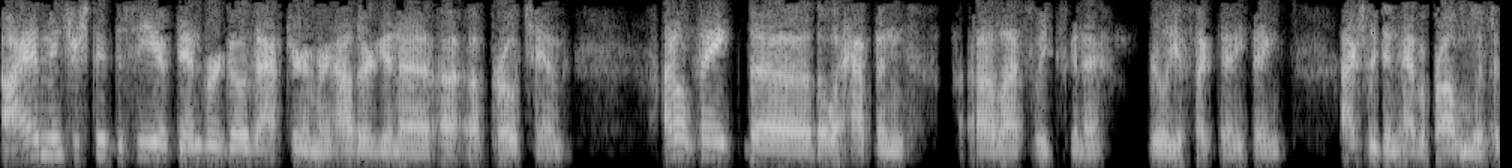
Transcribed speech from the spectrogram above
I am interested to see if Denver goes after him or how they're gonna uh, approach him. I don't think the the what happened uh, last week's gonna really affect anything. I actually didn't have a problem with the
